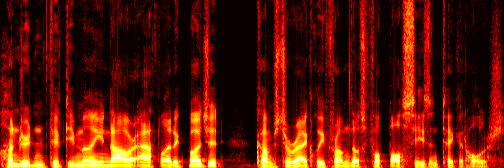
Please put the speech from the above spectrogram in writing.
$150 million athletic budget comes directly from those football season ticket holders.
